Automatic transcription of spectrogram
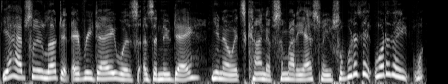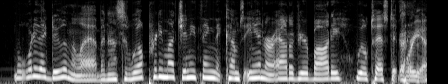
yeah, I absolutely loved it. Every day was as a new day. You know, it's kind of somebody asked me, so what do they what do they what, what do they do in the lab? And I said, well, pretty much anything that comes in or out of your body, we'll test it for you.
